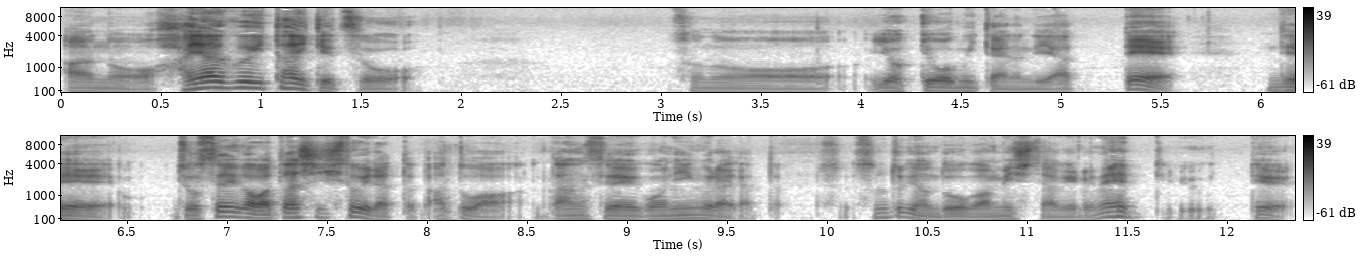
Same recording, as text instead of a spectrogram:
あの、早食い対決を、その、余興みたいなのでやって、で、女性が私一人だった。とあとは男性5人ぐらいだった。その時の動画を見せてあげるねって言って。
